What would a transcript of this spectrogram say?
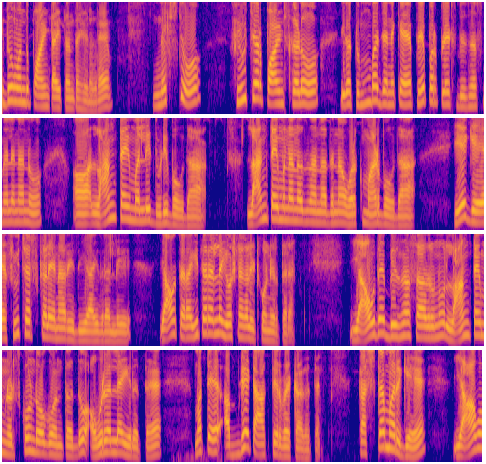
ಇದು ಒಂದು ಪಾಯಿಂಟ್ ಆಯ್ತು ಅಂತ ಹೇಳಿದ್ರೆ ನೆಕ್ಸ್ಟು ಫ್ಯೂಚರ್ ಪಾಯಿಂಟ್ಸ್ಗಳು ಈಗ ತುಂಬ ಜನಕ್ಕೆ ಪೇಪರ್ ಪ್ಲೇಟ್ಸ್ ಬಿಸ್ನೆಸ್ ಮೇಲೆ ನಾನು ಲಾಂಗ್ ಟೈಮಲ್ಲಿ ದುಡಿಬೌದಾ ಲಾಂಗ್ ಟೈಮ್ ನಾನು ನಾನು ಅದನ್ನು ವರ್ಕ್ ಮಾಡ್ಬೋದಾ ಹೇಗೆ ಫ್ಯೂಚರ್ಸ್ಗಳೇನಾರು ಇದೆಯಾ ಇದರಲ್ಲಿ? ಯಾವ ಥರ ಈ ಥರ ಎಲ್ಲ ಯೋಚನೆಗಳು ಇಟ್ಕೊಂಡಿರ್ತಾರೆ. ಯಾವುದೇ ಬಿಸ್ನೆಸ್ ಆದ್ರೂ ಲಾಂಗ್ ಟೈಮ್ ನಡ್ಸ್ಕೊಂಡು ಹೋಗುವಂಥದ್ದು ಅವರಲ್ಲೇ ಇರುತ್ತೆ. ಮತ್ತು ಅಪ್ಡೇಟ್ ಆಗ್ತಿರ್ಬೇಕಾಗತ್ತೆ. ಕಸ್ಟಮರ್ಗೆ ಯಾವ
